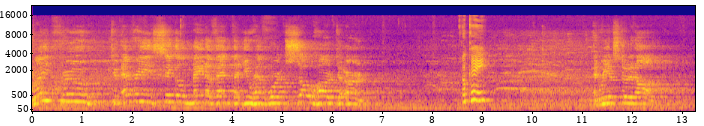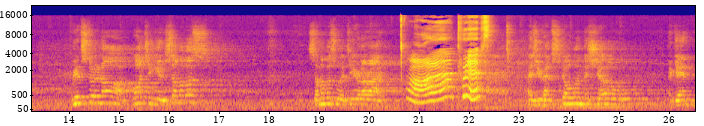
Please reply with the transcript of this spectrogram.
right through to every single main event that you have worked so hard to earn. Okay. And we have stood in awe We have stood in awe watching you. Some of us, some of us with a tear in our eye, Aww, trips. as you have stolen the show again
